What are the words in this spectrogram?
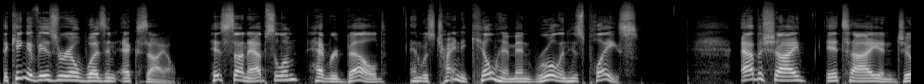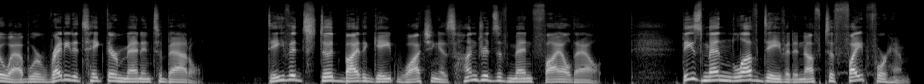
The king of Israel was in exile. His son Absalom had rebelled and was trying to kill him and rule in his place. Abishai, Ittai, and Joab were ready to take their men into battle. David stood by the gate watching as hundreds of men filed out. These men loved David enough to fight for him.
